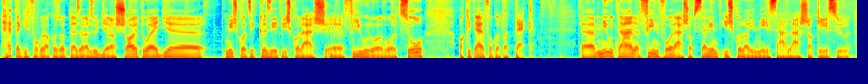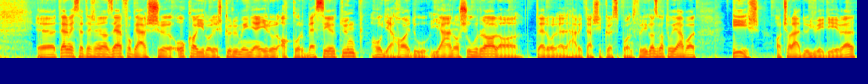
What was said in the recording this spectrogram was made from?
hetekig foglalkozott ezzel az ügyel a sajtó. Egy miskolci középiskolás fiúról volt szó, akit elfogott a TEK. Miután finn források szerint iskolai mészárlásra készül. Természetesen az elfogás okairól és körülményeiről akkor beszéltünk, ugye Hajdú János úrral, a Terror Elhárítási Központ főigazgatójával, és a család ügyvédjével,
